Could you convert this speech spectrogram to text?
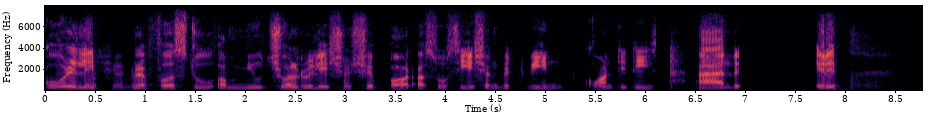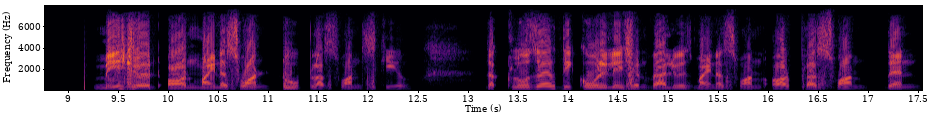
correlation refers to a mutual relationship or association between quantities and it is measured on minus 1 to plus 1 scale. The closer the correlation value is minus 1 or plus 1 then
